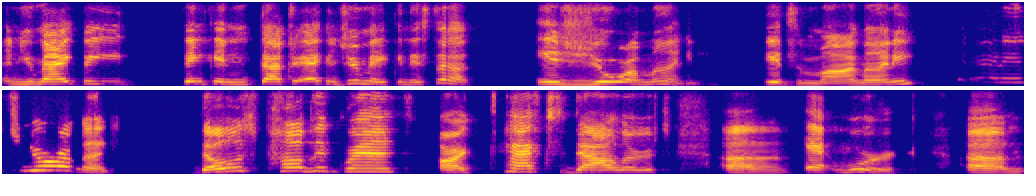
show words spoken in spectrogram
and you might be thinking dr atkins you're making this up is your money. It's my money and it's your money those public grants are tax dollars uh, at work. Um,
